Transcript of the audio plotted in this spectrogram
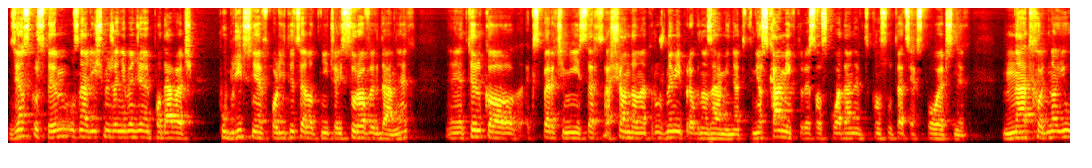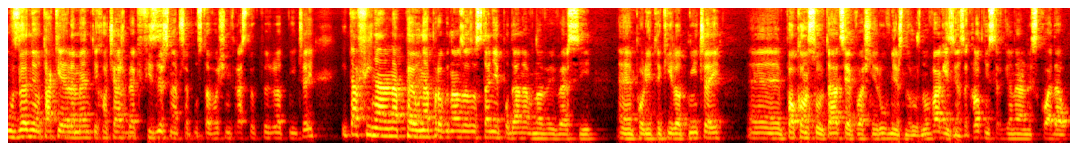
W związku z tym uznaliśmy, że nie będziemy podawać publicznie w polityce lotniczej surowych danych, e, tylko eksperci ministerstwa siądą nad różnymi prognozami, nad wnioskami, które są składane w konsultacjach społecznych, nadchodzi, no i uwzględnią takie elementy chociażby jak fizyczna przepustowość infrastruktury lotniczej. I ta finalna, pełna prognoza zostanie podana w nowej wersji e, polityki lotniczej. E, po konsultacjach właśnie również na różne uwagi, Związek Lotnictw Regionalnych składał,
